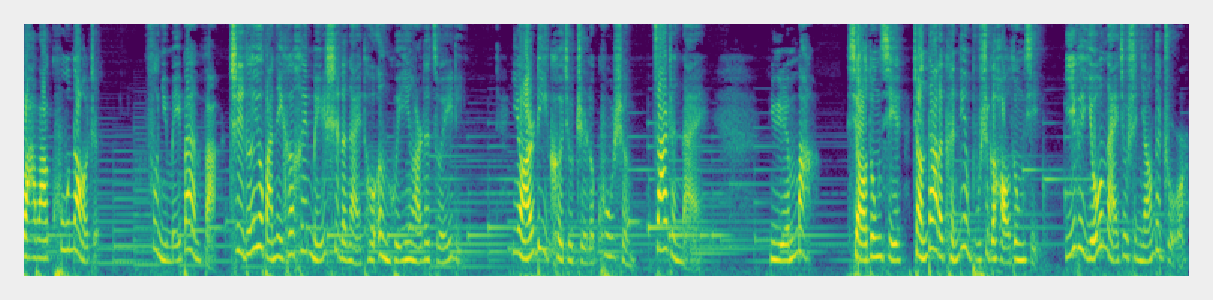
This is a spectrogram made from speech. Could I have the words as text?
哇哇哭闹着。妇女没办法，只得又把那颗黑煤似的奶头摁回婴儿的嘴里。婴儿立刻就止了哭声，咂着奶。女人骂：“小东西长大了肯定不是个好东西，一个有奶就是娘的主儿。”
